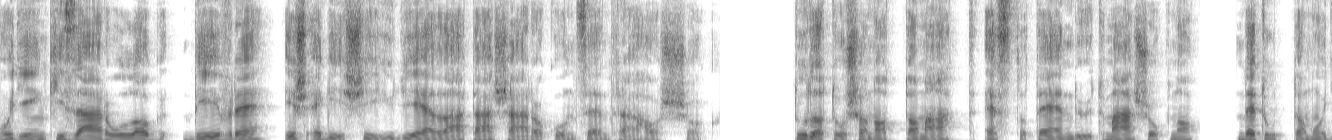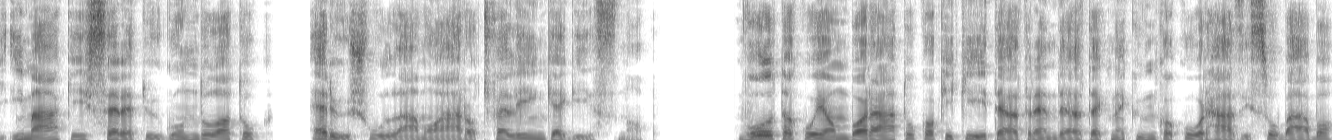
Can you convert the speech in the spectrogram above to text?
hogy én kizárólag dévre és egészségügyi ellátására koncentrálhassak. Tudatosan adtam át ezt a teendőt másoknak, de tudtam, hogy imák és szerető gondolatok erős hulláma árad felénk egész nap. Voltak olyan barátok, akik ételt rendeltek nekünk a kórházi szobába,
